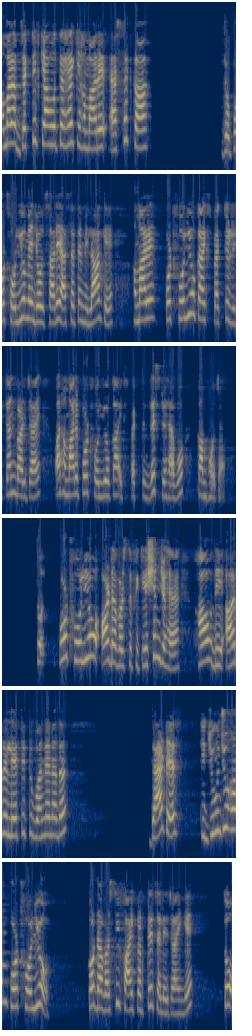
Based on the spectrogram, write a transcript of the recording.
ہمارا آبجیکٹو کیا ہوتا ہے کہ ہمارے ایسٹ کا جو پورٹ فولو میں جو سارے ایسٹ ہیں ملا کے ہمارے پورٹ فولو کا ایکسپیکٹ ریٹرن بڑھ جائے اور ہمارے پورٹ فولو کا ایکسپیکٹ رسک جو ہے وہ کم ہو جائے۔ تو پورٹ فولو اور ڈائورسفیکیشن جو ہے how they are related to one and other that is کہ جو جو ہم پورٹ فولو کو ڈائورسفائی کرتے چلے جائیں گے، تو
